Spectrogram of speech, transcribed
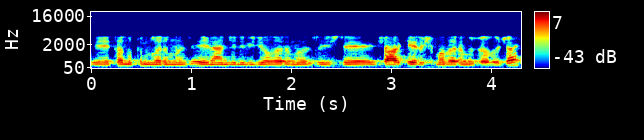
e, tanıtımlarımız, eğlenceli videolarımız, işte şarkı yarışmalarımız olacak.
